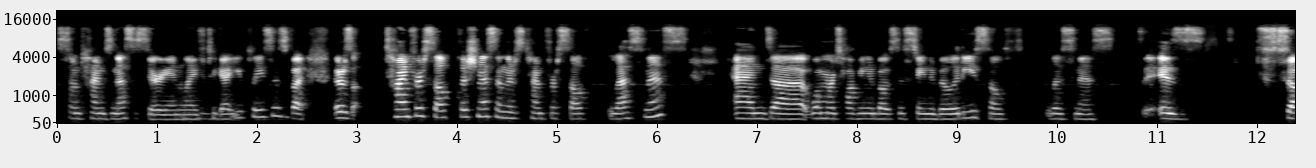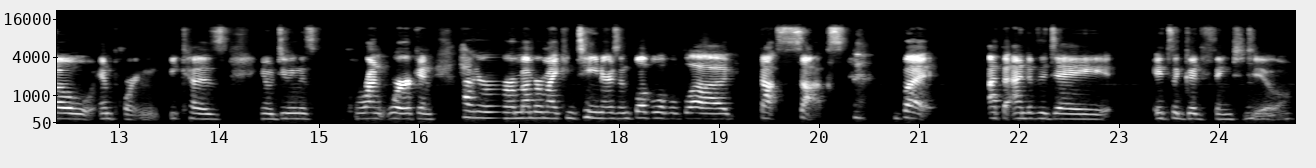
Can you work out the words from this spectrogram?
sometimes necessary in life to get you places but there's time for selfishness and there's time for selflessness. And uh, when we're talking about sustainability selflessness is so important because you know doing this grunt work and having to remember my containers and blah blah blah blah that sucks. But at the end of the day it's a good thing to do.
